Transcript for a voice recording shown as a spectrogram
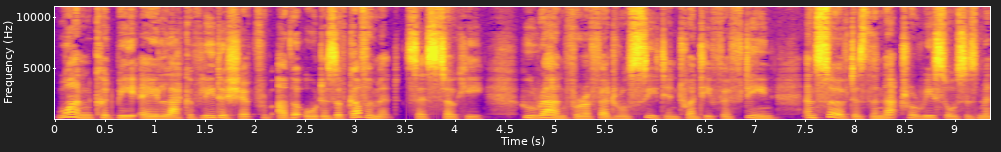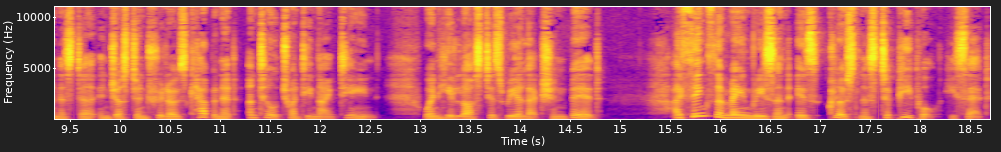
One could be a lack of leadership from other orders of government, says Sohi, who ran for a federal seat in 2015 and served as the Natural Resources Minister in Justin Trudeau's cabinet until 2019, when he lost his re election bid. I think the main reason is closeness to people, he said.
